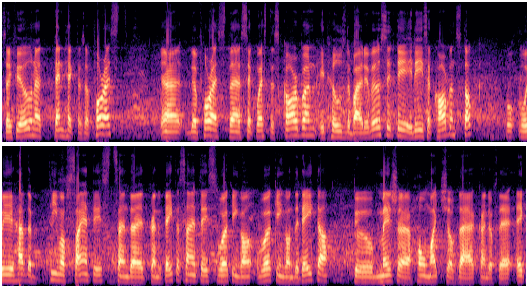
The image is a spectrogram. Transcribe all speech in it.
So if you own a 10 hectares of forest, uh, the forest uh, sequesters carbon, it holds the biodiversity, it is a carbon stock. We have the team of scientists and uh, kind of data scientists working on, working on the data to measure how much of the kind of the ec-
